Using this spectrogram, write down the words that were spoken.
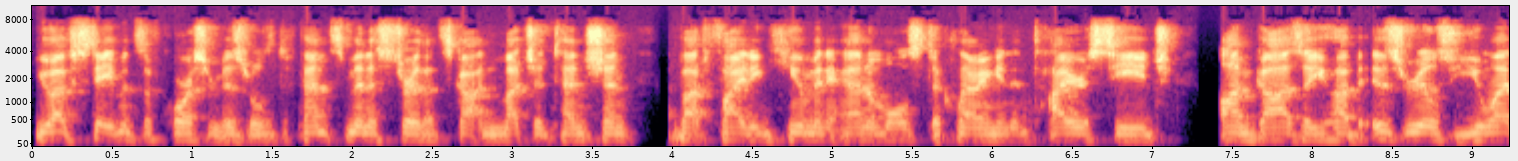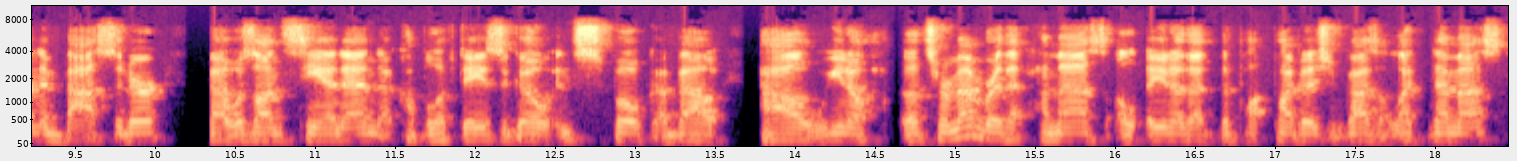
You have statements, of course, from Israel's defense minister that's gotten much attention about fighting human animals, declaring an entire siege on Gaza. You have Israel's UN ambassador that was on CNN a couple of days ago and spoke about how, you know, let's remember that Hamas, you know, that the population of Gaza elected Hamas.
